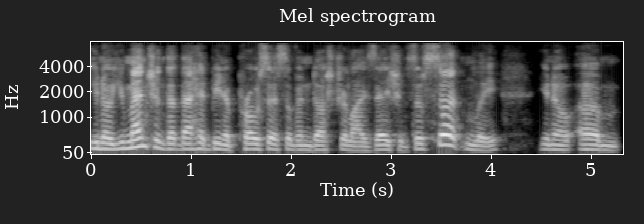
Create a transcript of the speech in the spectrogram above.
you know, you mentioned that there had been a process of industrialization. So certainly, you know, um,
